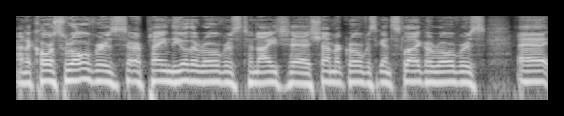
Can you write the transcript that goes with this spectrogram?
And of course, Rovers are playing the other Rovers tonight. Uh, Shamrock Rovers against Sligo Rovers. Uh,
